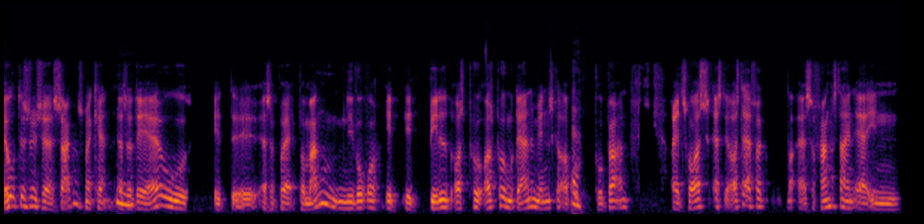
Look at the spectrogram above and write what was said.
Jo, det synes jeg sagtens, man kan. Mm. Altså, det er jo et, øh, altså på, på mange niveauer et, et billede, også på, også på moderne mennesker og på, ja. på børn. Og jeg tror også, altså det er også derfor, altså Frankenstein er en,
